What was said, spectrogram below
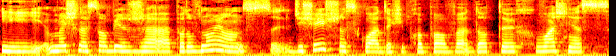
I myślę sobie, że porównując dzisiejsze składy hip-hopowe do tych właśnie z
